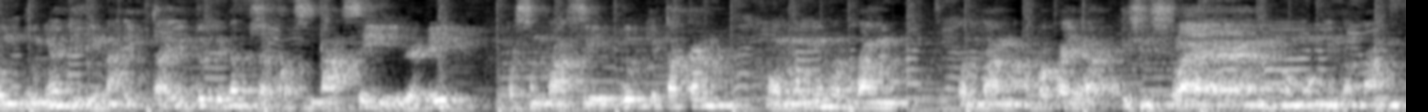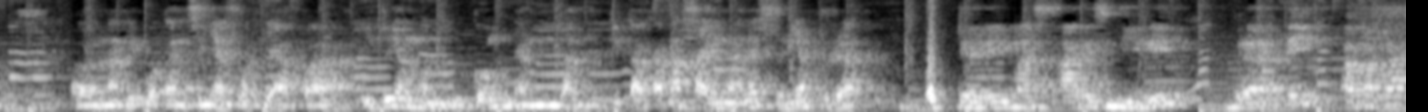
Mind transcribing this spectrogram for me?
Ina Ita itu kita bisa presentasi. Jadi presentasi itu kita kan ngomongin tentang tentang apa kayak bisnis plan ngomongin tentang eh, nanti potensinya seperti apa. Itu yang mendukung dan membantu kita karena saingannya sebenarnya berat. Dari Mas Ari sendiri berarti apakah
